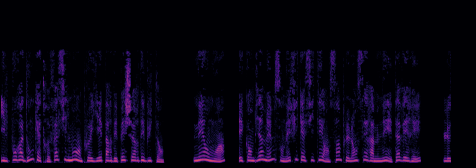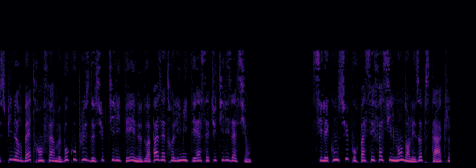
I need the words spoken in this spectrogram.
Il pourra donc être facilement employé par des pêcheurs débutants. Néanmoins, et quand bien même son efficacité en simple lancer ramené est avérée, le spinnerbait renferme beaucoup plus de subtilité et ne doit pas être limité à cette utilisation. S'il est conçu pour passer facilement dans les obstacles,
